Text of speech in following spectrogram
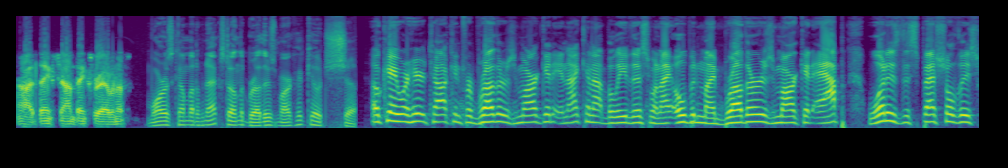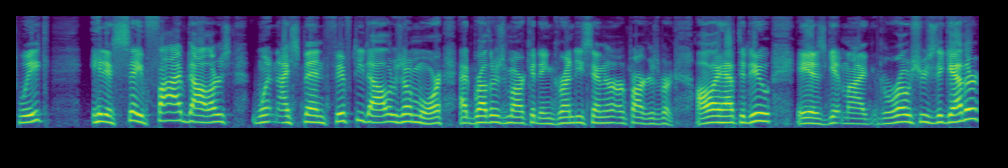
All right, thanks, John. Thanks for having us. More is coming up next on the Brothers Market Coach Show. Okay, we're here talking for Brothers Market, and I cannot believe this. When I opened my Brothers Market app, what is the special this week? It is save $5 when I spend $50 or more at Brothers Market in Grundy Center or Parkersburg. All I have to do is get my groceries together,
